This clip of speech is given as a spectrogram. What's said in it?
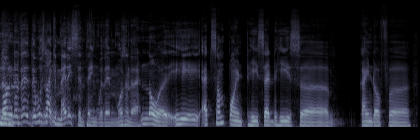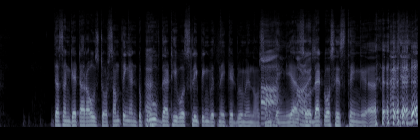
no, no, there, there was like a medicine thing with him, wasn't there? No, he at some point he said he's uh, kind of uh, doesn't get aroused or something, and to prove that he was sleeping with naked women or Ah, something. Yeah, so that was his thing. Uh, Okay,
